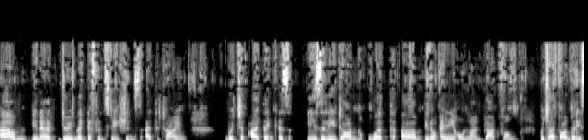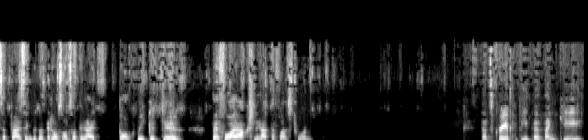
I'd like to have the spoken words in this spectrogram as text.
um, you know, doing like different stations at a time, which I think is easily done with, um, you know, any online platform, which I found very surprising because it was not something I thought we could do before I actually had the first one. That's great, Papitha. Thank you.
